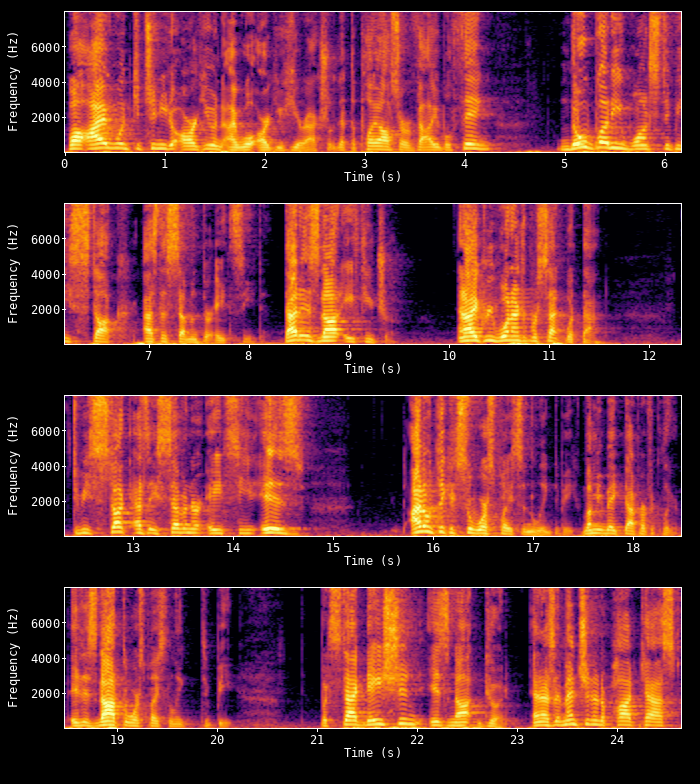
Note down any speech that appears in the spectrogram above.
While I would continue to argue, and I will argue here actually, that the playoffs are a valuable thing, nobody wants to be stuck as the seventh or eighth seed. That is not a future. And I agree 100% with that. To be stuck as a seven or eight seed is, I don't think it's the worst place in the league to be. Let me make that perfectly clear. It is not the worst place in the league to be. But stagnation is not good. And as I mentioned in a podcast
